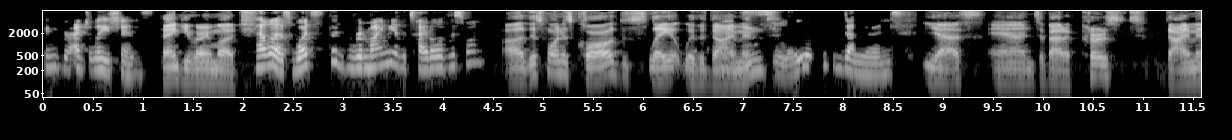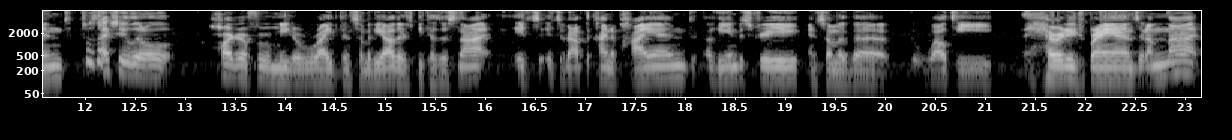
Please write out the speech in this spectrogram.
Congratulations. Thank you very much. Tell us, what's the, remind me of the title of this one? Uh, this one is called Slay It With a Diamond. Slay It With a Diamond. Yes, and it's about a cursed diamond. This was actually a little harder for me to write than some of the others because it's not it's it's about the kind of high end of the industry and some of the wealthy heritage brands and I'm not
